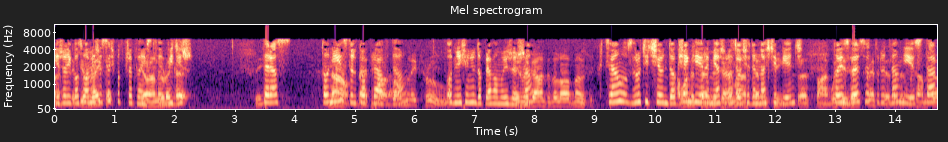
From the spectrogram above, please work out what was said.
Jeżeli go złamiesz, jesteś pod przekleństwem. Widzisz? Teraz to nie jest tylko prawda w odniesieniu do prawa Mojżesza. Chcę zwrócić się do Księgi Jeremiasza, rozdział 17:5. To jest werset, który dla mnie jest tak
